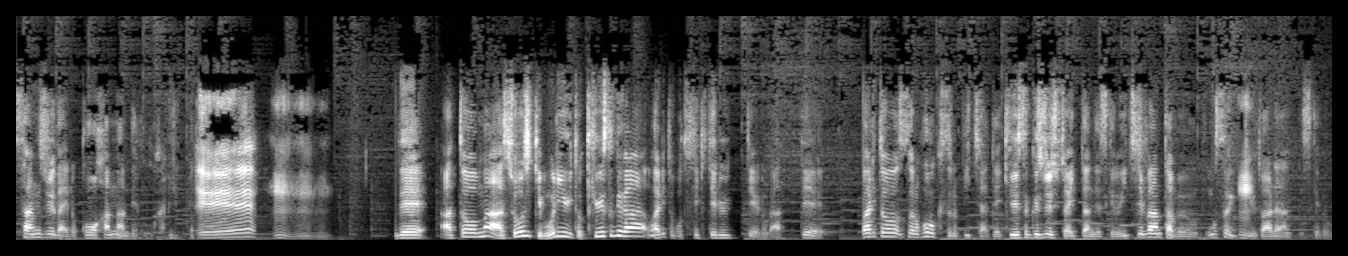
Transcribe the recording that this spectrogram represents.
30代の後半なんで、ええー、うんうんうん。で、あと、まあ、正直、森言うと、球速が割と落ちてきてるっていうのがあって、割とそのホークスのピッチャーって球速重視とは言ったんですけど、一番多分遅いっていうとあれなんですけど、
